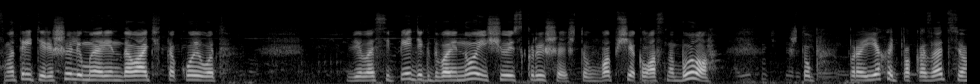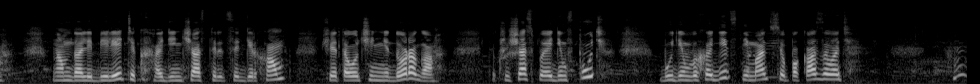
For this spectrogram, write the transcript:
Смотрите, решили мы арендовать такой вот велосипедик двойной, еще и с крышей, чтобы вообще классно было, чтобы проехать, показать все. Нам дали билетик, 1 час 30 дирхам, вообще это очень недорого. Так что сейчас поедем в путь, будем выходить, снимать все, показывать. Хм,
